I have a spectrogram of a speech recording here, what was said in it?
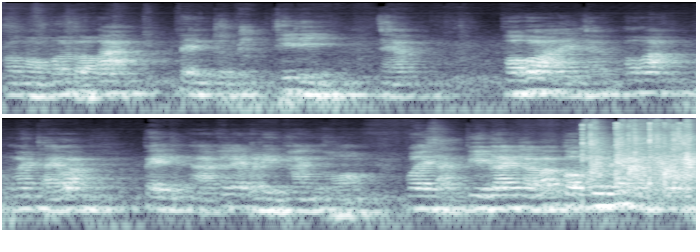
พอหมอก็บอกว่าเป็นจุดที่ดีนะครับ เพราะว่าอะไรครับ เพราะว่าผมมั่นใจว่าเป็นอ่าเขาเรียกผลิตภัณฑ์ของบริษัทบีไรเราว่าปมมือให้กับตัวผม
